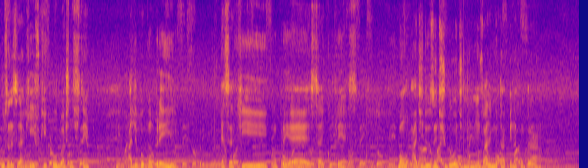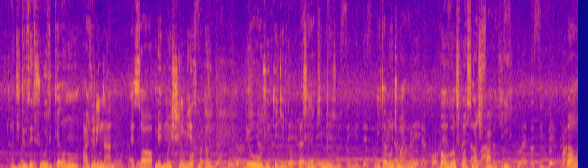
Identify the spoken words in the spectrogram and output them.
usando essa daqui e fiquei por bastante tempo. Aí depois comprei essa aqui, comprei essa e comprei essa. Bom, a de 200 gold, mano, não vale muito a pena comprar a de 200 gold que ela não ajuda em nada. É só meu irmão skin mesmo, então eu juntei dinheiro pra comprar essa daqui mesmo. E tá bom demais pra mim. Bom, vamos começar nas facas aqui. Bom,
